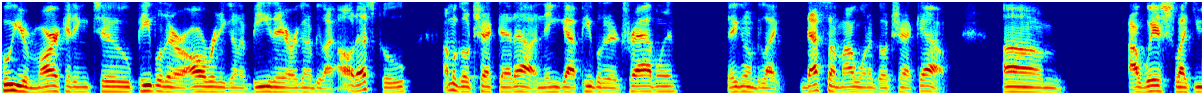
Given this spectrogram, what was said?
who you're marketing to. People that are already going to be there are going to be like, oh, that's cool. I'm going to go check that out. And then you got people that are traveling. They're going to be like, that's something I want to go check out. Um, I wish, like you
